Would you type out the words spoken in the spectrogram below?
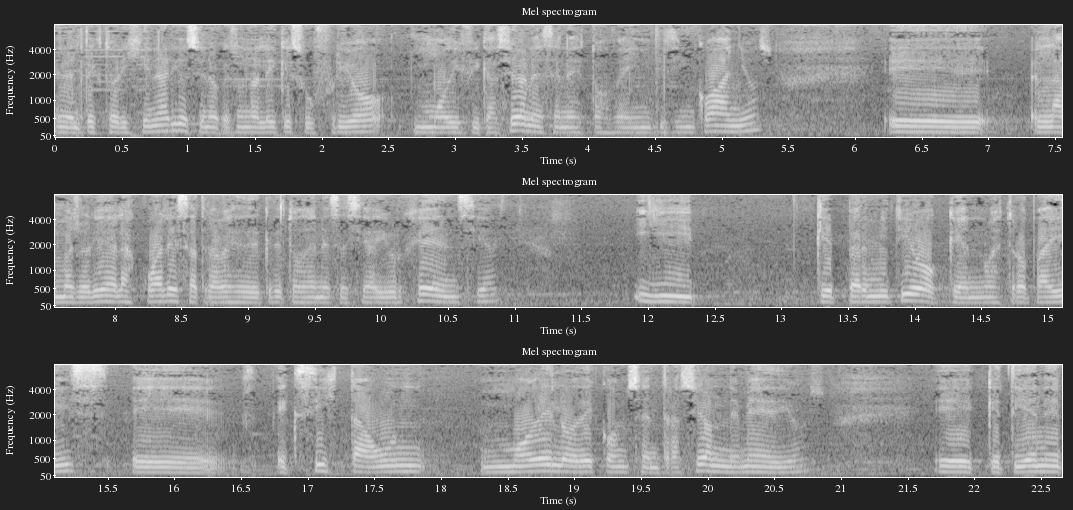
en el texto originario, sino que es una ley que sufrió modificaciones en estos 25 años, eh, la mayoría de las cuales a través de decretos de necesidad y urgencia, y que permitió que en nuestro país eh, exista un modelo de concentración de medios eh, que tiene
